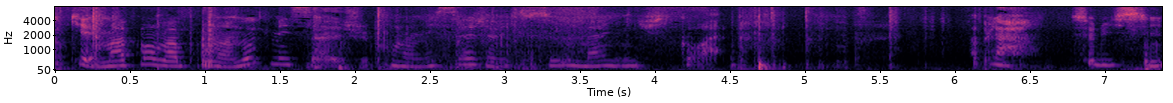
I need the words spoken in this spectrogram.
Ok, maintenant on va prendre un autre message. Je vais prendre un message avec ce magnifique oracle. Hop là, celui-ci.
